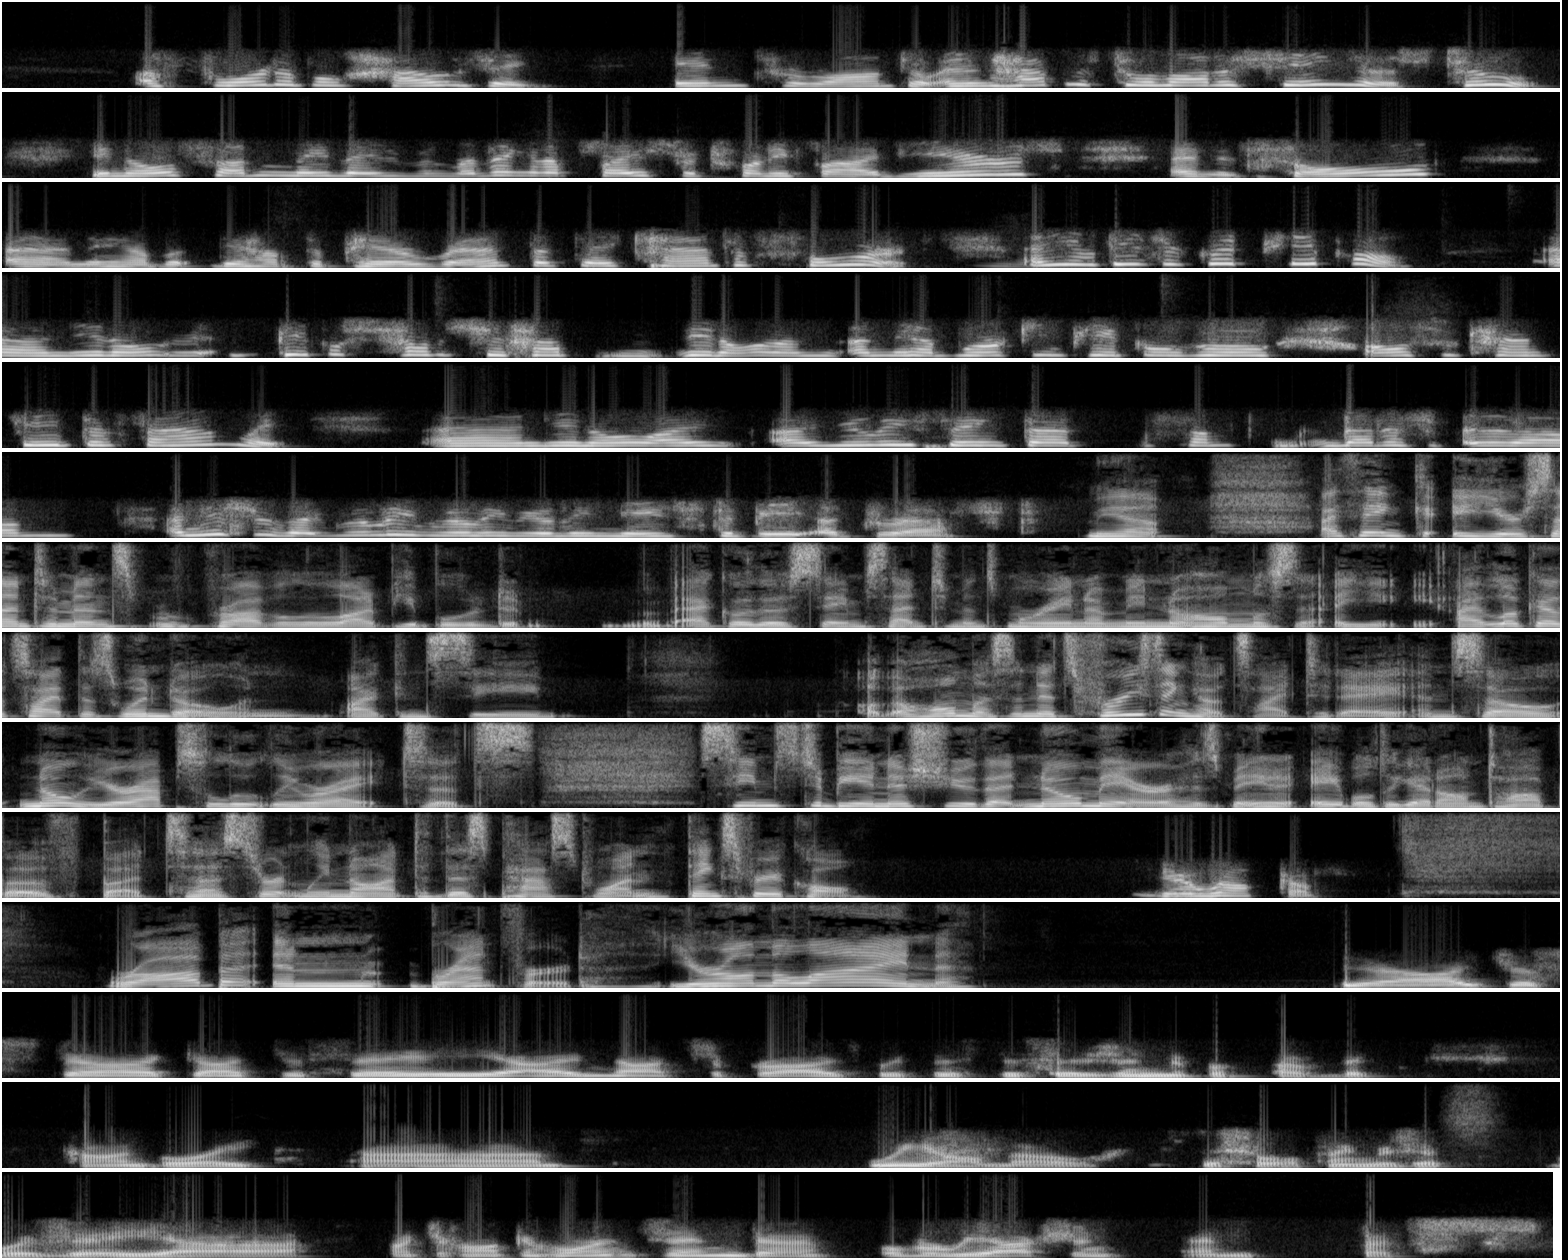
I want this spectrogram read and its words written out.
affordable housing in Toronto. And it happens to a lot of seniors too. You know, suddenly they've been living in a place for 25 years and it's sold and they have, a, they have to pay a rent that they can't afford. Mm. And, you know, these are good people. And, you know, people should have, should have you know, and, and they have working people who also can't feed their family. And you know, I I really think that some that is um, an issue that really, really, really needs to be addressed. Yeah, I think your sentiments probably a lot of people would echo those same sentiments, Maureen. I mean, homeless. I look outside this window and I can see the homeless and it's freezing outside today. And so, no, you're absolutely right. It seems to be an issue that no mayor has been able to get on top of, but uh, certainly not this past one. Thanks for your call. You're welcome. Rob in Brantford, you're on the line. Yeah, I just uh, got to say I'm not surprised with this decision of, of the convoy. Um, we all know this whole thing was a was a uh, bunch of honking horns and uh, overreaction, and that's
